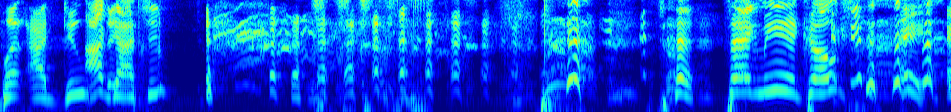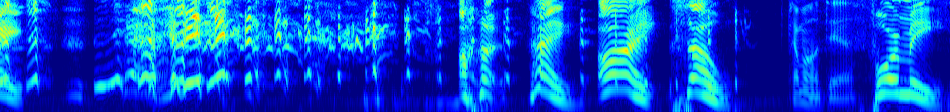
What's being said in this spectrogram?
But I do. I think- got you. Ta- Tag me in, coach. Hey, hey, All right. Hey, all right. So Come on, Dev. for me,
